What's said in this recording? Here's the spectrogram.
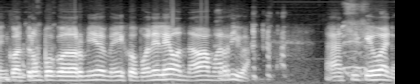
encontró un poco dormido y me dijo, ponele onda, vamos arriba. Así que bueno.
